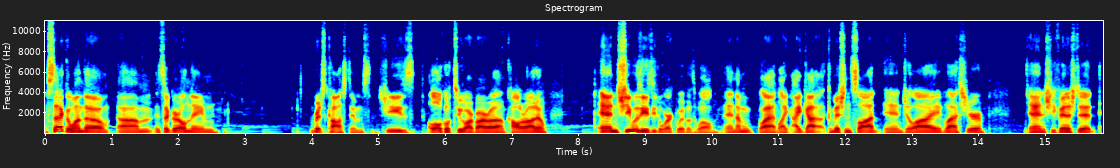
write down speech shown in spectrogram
The second one though, um, it's a girl named Rich Costumes. She's local to Arvada, Colorado, and she was easy to work with as well. And I'm glad. Like I got a commission slot in July of last year, and she finished it,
